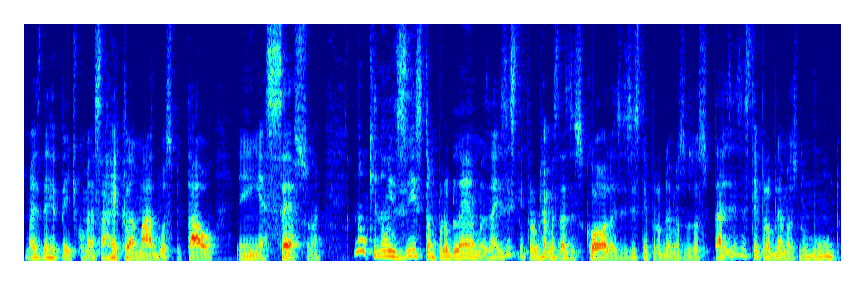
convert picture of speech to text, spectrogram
mas de repente começa a reclamar do hospital em excesso, né? Não que não existam problemas, né? existem problemas nas escolas, existem problemas nos hospitais, existem problemas no mundo,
